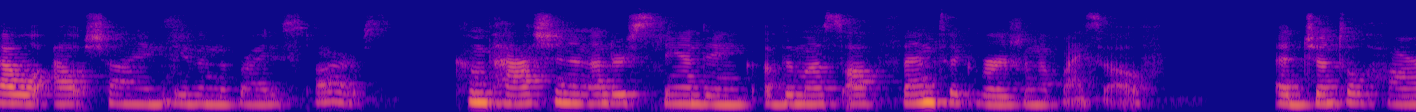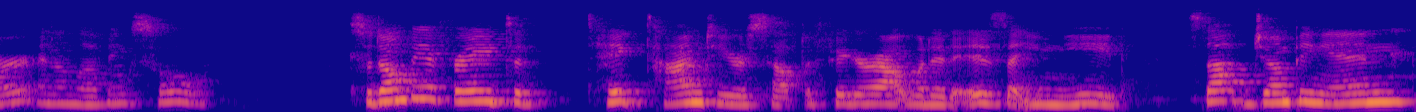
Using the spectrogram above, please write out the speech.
that will outshine even the brightest stars. Compassion and understanding of the most authentic version of myself. A gentle heart and a loving soul. So don't be afraid to take time to yourself to figure out what it is that you need. Stop jumping in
